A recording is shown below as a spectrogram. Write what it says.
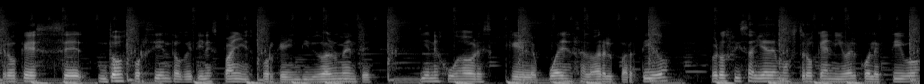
Creo que ese 2% que tiene España es porque individualmente tiene jugadores que le pueden salvar el partido, pero Suiza ya demostró que a nivel colectivo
